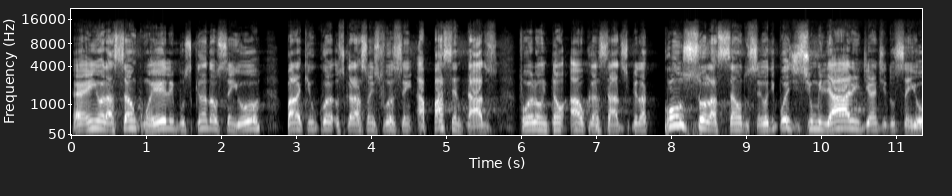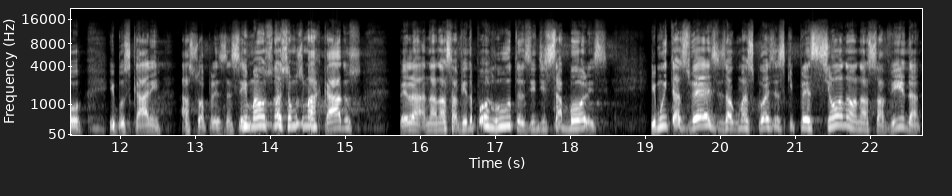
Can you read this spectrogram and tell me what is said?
é, em oração com ele, buscando ao Senhor para que os corações fossem apacentados, foram então alcançados pela consolação do Senhor, depois de se humilharem diante do Senhor e buscarem a sua presença. Irmãos, nós somos marcados pela, na nossa vida por lutas e de sabores. E muitas vezes algumas coisas que pressionam a nossa vida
